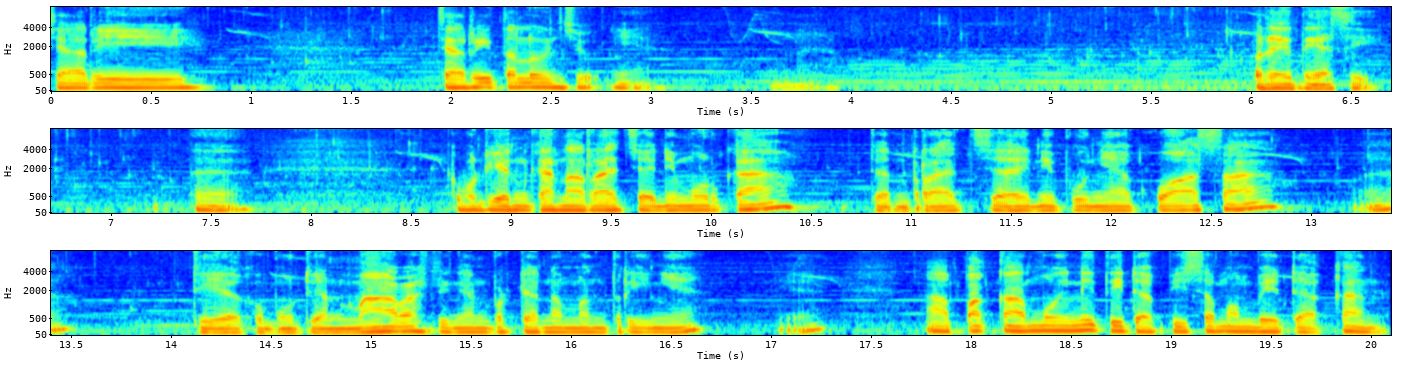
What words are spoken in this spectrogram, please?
jari jari telunjuknya. Nah, berarti kasih. Nah, kemudian karena raja ini murka, dan raja ini punya kuasa, ya. dia kemudian marah dengan perdana menterinya. Ya. Apa kamu ini tidak bisa membedakan?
